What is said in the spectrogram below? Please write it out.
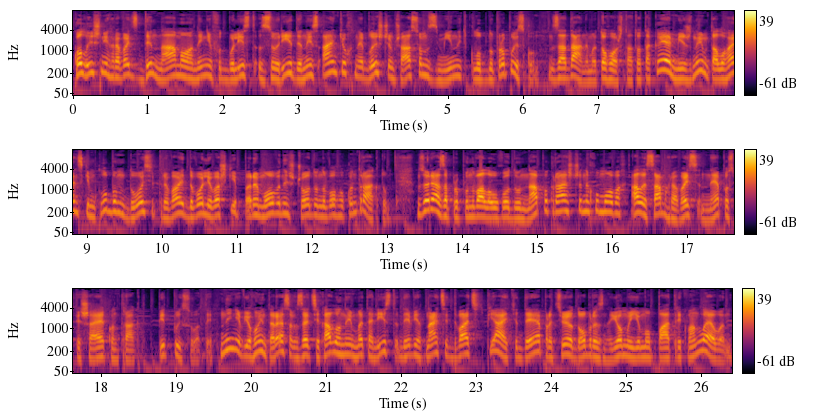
Колишній гравець Динамо, а нині футболіст Зорі Денис Антюх найближчим часом змінить клубну прописку. За даними того ж та то таке, між ним та луганським клубом досі тривають доволі важкі перемовини щодо нового контракту. Зоря запропонувала угоду на покращених умовах, але сам гравець не поспішає контракт підписувати. Нині в його інтересах зацікавлений металіст 1925, де працює добре знайомий йому Патрік Ван Левен.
